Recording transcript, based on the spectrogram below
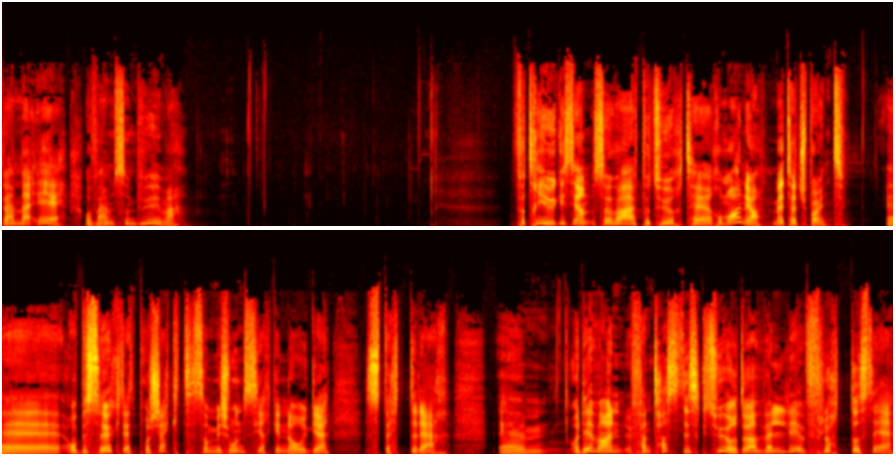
hvem jeg er, og hvem som bor i meg. For tre uker siden så var jeg på tur til Romania med Touchpoint. Eh, og besøkte et prosjekt som Misjonskirken Norge støtter der. Um, og Det var en fantastisk tur. Det var veldig flott å se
